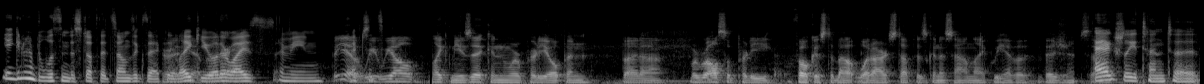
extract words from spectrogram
Yeah, you don't have to listen to stuff that sounds exactly Right, like yeah, you. but- Otherwise, I mean, but yeah, we, we all like music, and we're pretty open. But uh, we're also pretty focused about what our stuff is going to sound like. We have a vision. So. I actually tend to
